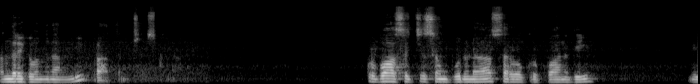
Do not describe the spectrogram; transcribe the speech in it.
అందరికి వందనాలండి. ప్రార్థన చేసుకున్నాం కృపా సత్య సంపూర్ణ సర్వకృపానిధి. మీ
